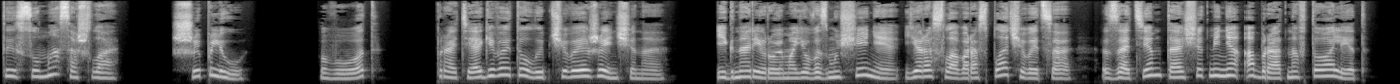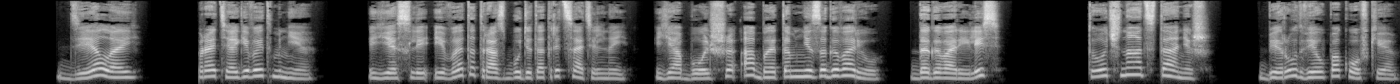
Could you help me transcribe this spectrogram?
Ты с ума сошла? Шиплю. Вот. Протягивает улыбчивая женщина. Игнорируя мое возмущение, Ярослава расплачивается, затем тащит меня обратно в туалет. «Делай!» Протягивает мне. Если и в этот раз будет отрицательный, я больше об этом не заговорю. Договорились? Точно отстанешь. Беру две упаковки.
